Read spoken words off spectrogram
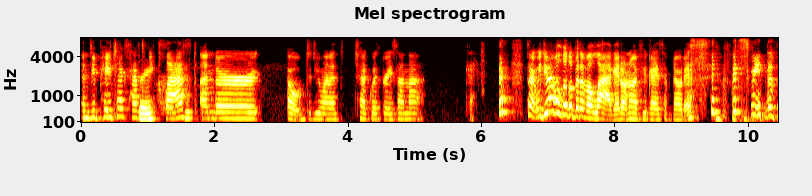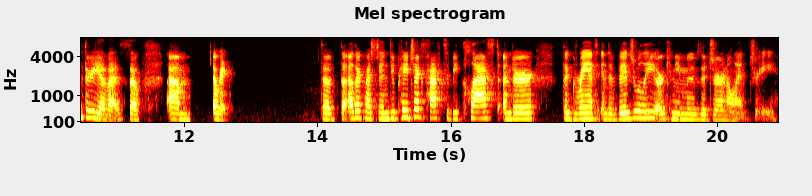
And do paychecks have Grace? to be classed under, oh, did you want to check with Grace on that? Okay. Sorry, we do have a little bit of a lag. I don't know if you guys have noticed between the three of us. So, um, okay, so the other question, do paychecks have to be classed under the grant individually or can you move the journal entry?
